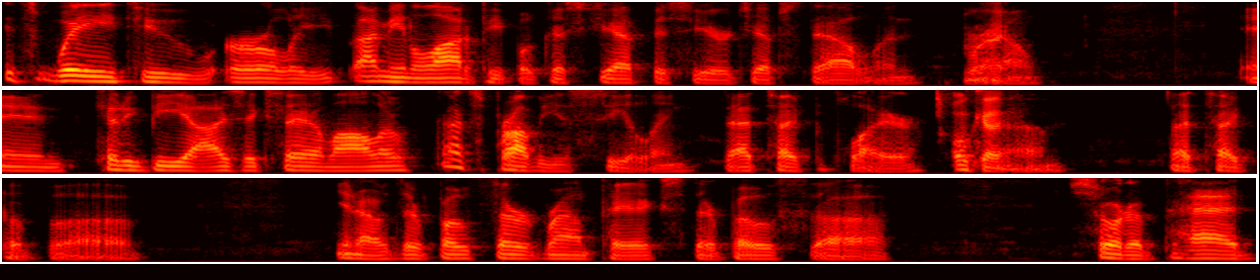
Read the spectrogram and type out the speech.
it's way too early. I mean, a lot of people because Jeff is here, Jeff Stoutland, right? Know, and could he be Isaac Seumalo? That's probably his ceiling. That type of player. Okay. Um, that type of, uh, you know, they're both third round picks. They're both. Uh, sort of had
